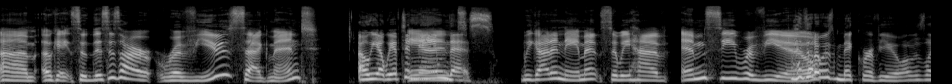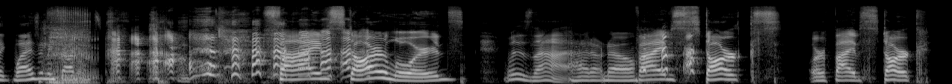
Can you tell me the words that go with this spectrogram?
Um. Okay. So this is our review segment. Oh yeah, we have to name this. We got to name it. So we have MC review. I thought it was Mick review. I was like, why is it McDonald's? five Star Lords. What is that? I don't know. Five Starks or five Stark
